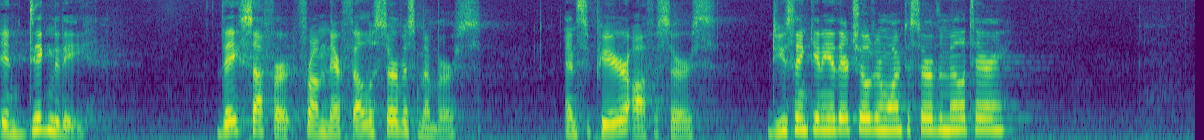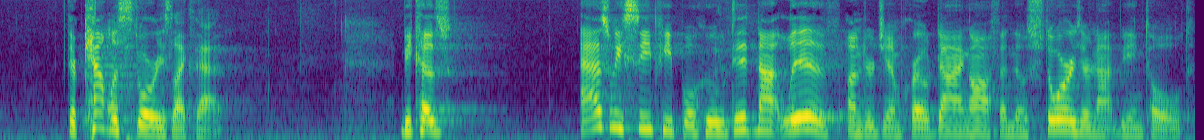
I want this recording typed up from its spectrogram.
indignity they suffered from their fellow service members and superior officers, do you think any of their children wanted to serve the military? There are countless stories like that. Because as we see people who did not live under Jim Crow dying off and those stories are not being told,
